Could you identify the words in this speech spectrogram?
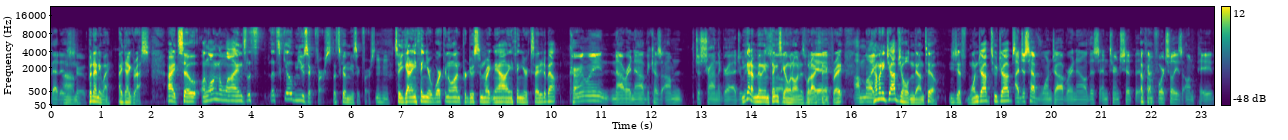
That is Um, true. But anyway, I digress. All right, so along the lines, let's let's go music first. Let's go music 1st Mm-hmm. So you got anything you're working on, producing right now? Anything you're excited about? Currently, not right now because I'm just trying to graduate. You got a million things going on, is what I think, right? I'm like- how many jobs you holding down too? You just one job, two jobs? I just have one job right now. This internship, Okay. unfortunately, is unpaid.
